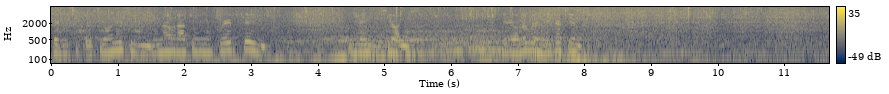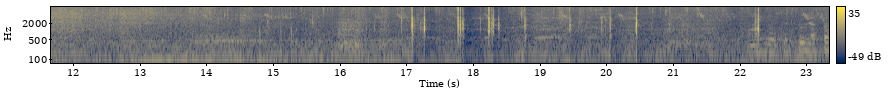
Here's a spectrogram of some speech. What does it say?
felicitaciones y un abrazo bien fuerte y, y bendiciones. Que Dios los bendiga siempre. Estos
